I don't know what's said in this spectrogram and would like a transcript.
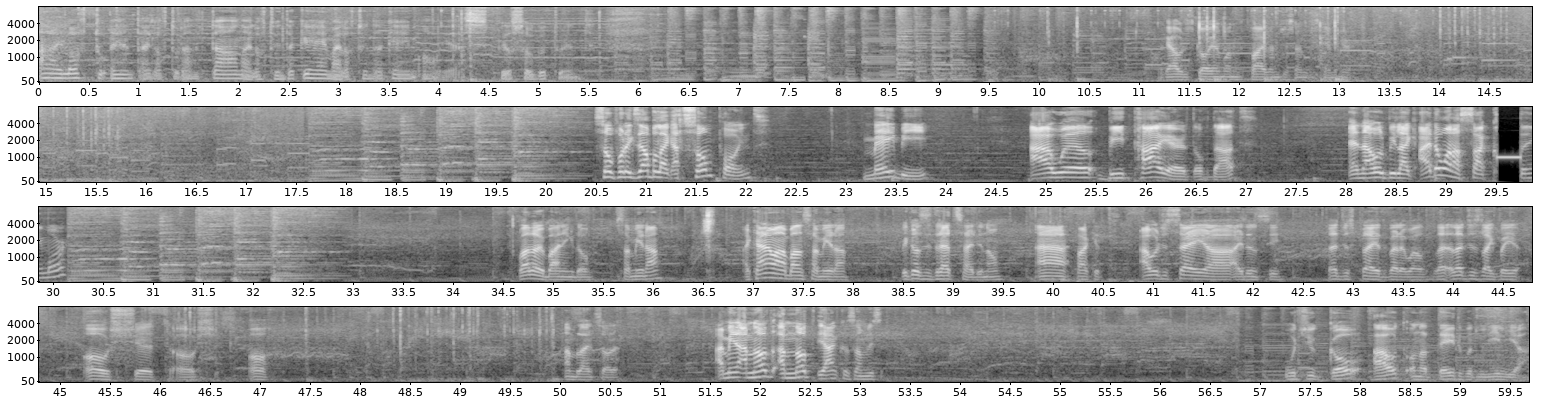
I love to end, I love to run it down, I love to end the game, I love to end the game. Oh yes, feels so good to end. Okay, I'll just go in on 5 and just end this game here. So for example, like at some point, maybe I will be tired of that. And I will be like, I don't want to suck anymore. What are you banning though? Samira? I kinda wanna ban Samira. Because it's red side, you know? Ah, fuck it. I would just say uh, I didn't see. Let's just play it very well. Let, let's just like be... Oh shit, oh shit, oh. I'm blind, sorry. I mean, I'm not, I'm not Jankos, I'm listening. Would you go out on a date with Lilia?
